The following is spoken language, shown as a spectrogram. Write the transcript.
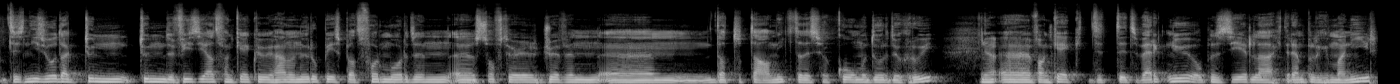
Het is niet zo dat ik toen, toen de visie had van kijk, we gaan een Europees platform worden, software-driven. Um, dat totaal niet. Dat is gekomen door de groei. Ja. Uh, van kijk, dit, dit werkt nu op een zeer laagdrempelige manier.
